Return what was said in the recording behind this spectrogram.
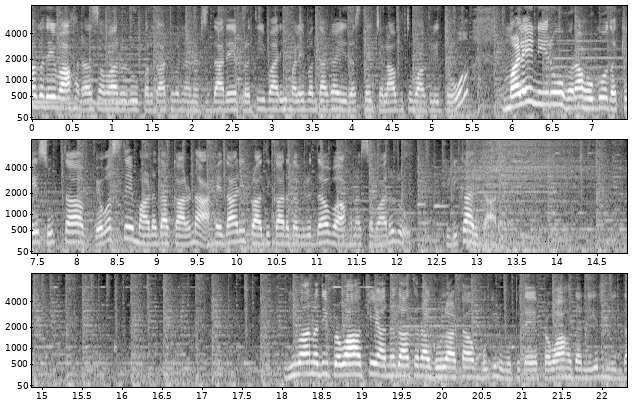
ಆಗದೆ ವಾಹನ ಸವಾರರು ಪರದಾಟವನ್ನು ನಡೆಸಿದ್ದಾರೆ. ಪ್ರತಿ ಬಾರಿ ಮಳೆ ಬಂದಾಗ ಈ ರಸ್ತೆ ಜಲಾವೃತವಾಗಲಿದ್ದು, ಮಳೆ ನೀರು ಹೊರ ಹೋಗೋದಕ್ಕೆ ಸೂಕ್ತ ವ್ಯವಸ್ಥೆ ಮಾಡದ ಕಾರಣ ಹೆದ್ದಾರಿ ಪ್ರಾಧಿಕಾರದ ವಿರುದ್ಧ ವಾಹನ ಸವಾರರು ಕಿಡಿಕಾರಿದ್ದಾರೆ. ಭೀಮಾ ನದಿ ಪ್ರವಾಹಕ್ಕೆ ಅನ್ನದಾತರ ಗೋಳಾಟ ಮುಗಿಲು ಮುಟ್ಟಿದೆ. ಪ್ರವಾಹದ ನೀರಿನಿಂದ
